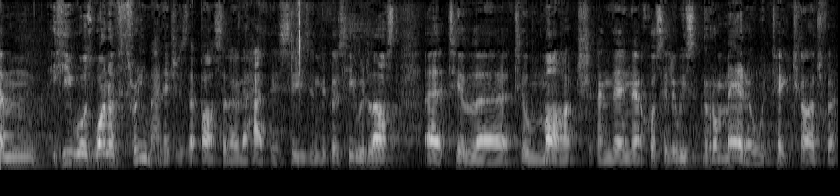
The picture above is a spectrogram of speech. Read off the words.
Um, he was one of three managers that Barcelona had this season because he would last uh, till uh, till March, and then uh, Jose Luis Romero would take charge for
